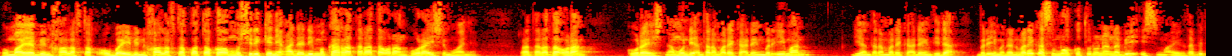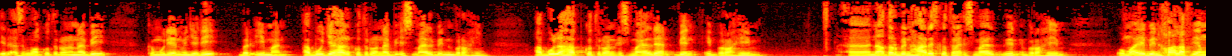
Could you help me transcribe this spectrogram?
Umayyah bin Khalaf, tokoh Ubay bin Khalaf, tokoh-tokoh musyrikin yang ada di Mekah rata-rata orang Quraisy semuanya. Rata-rata orang Quraisy. Namun di antara mereka ada yang beriman, di antara mereka ada yang tidak beriman. Dan mereka semua keturunan Nabi Ismail. Tapi tidak semua keturunan Nabi kemudian menjadi beriman. Abu Jahal keturunan Nabi Ismail bin Ibrahim. Abu Lahab keturunan Ismail dan bin Ibrahim. Uh, bin Haris keturunan Ismail bin Ibrahim. Umayyah bin Khalaf yang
